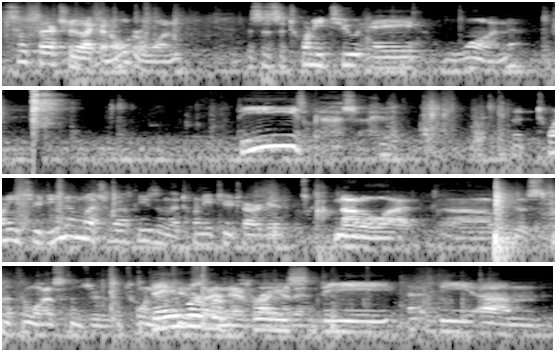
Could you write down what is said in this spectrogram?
This looks actually like an older one. This is a 22A1. These, gosh, I, the 22. Do you know much about these in the 22 Target? Not a lot. Um, the Smith & Wessons are the 22s They were I never got replaced. The the um,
